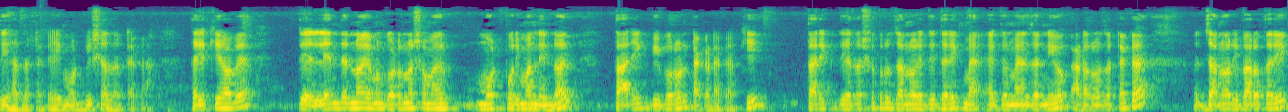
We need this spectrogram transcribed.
দুই হাজার টাকা, এই মোট বিশ হাজার টাকা। তাহলে কি হবে? লেনদেন নয়, এমন ঘটনা সময়ের মোট পরিমাণ নির্ণয়, তারিখ বিবরণ, টাকা টাকা। কি? তারিখ দুই হাজার সতেরো, জানুয়ারি দুই তারিখ একজন ম্যানেজার নিয়োগ, আঠারো হাজার টাকা জানুয়ারি বারো তারিখ,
